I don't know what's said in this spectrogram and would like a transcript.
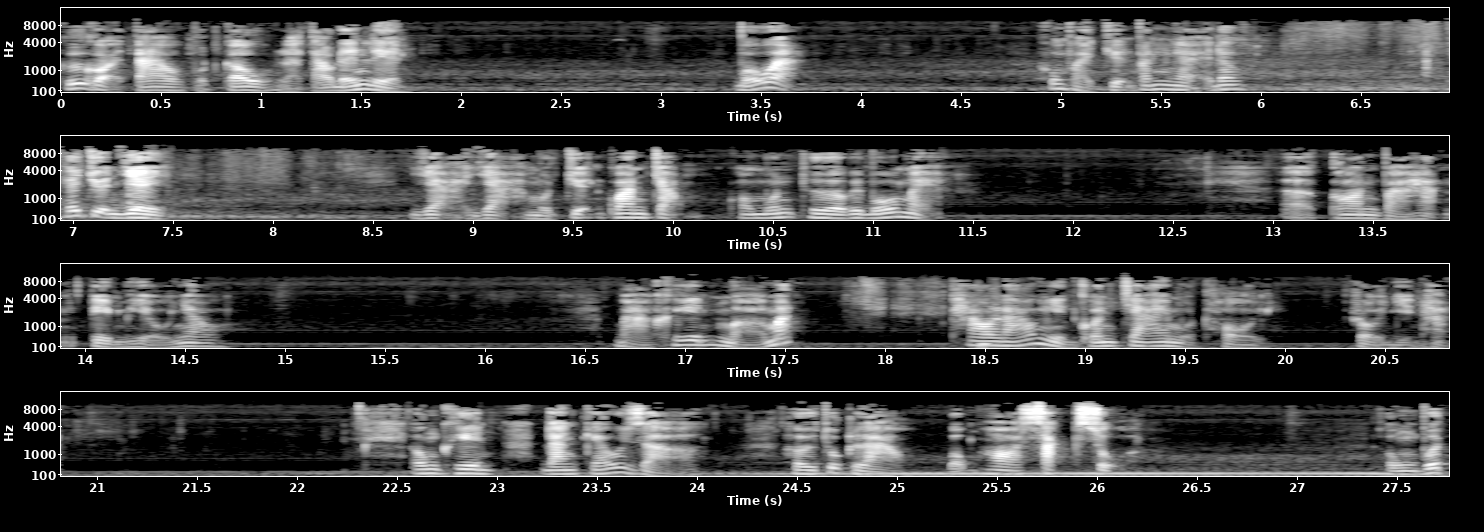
Cứ gọi tao một câu là tao đến liền. Bố ạ. không phải chuyện văn nghệ đâu. Thế chuyện gì? Dạ dạ một chuyện quan trọng con muốn thưa với bố mẹ. ờ, con và Hạnh tìm hiểu nhau. Bà Khiên mở mắt, thao láo nhìn con trai một hồi, rồi nhìn Hạnh. Ông Khiên đang kéo dở, hơi thuốc lào, bỗng ho sặc sụa. Ông vứt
